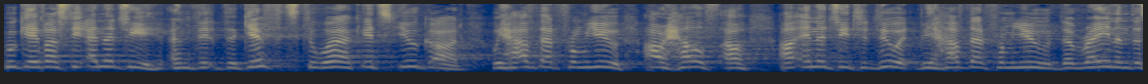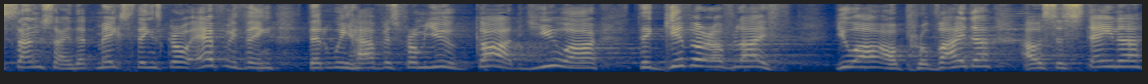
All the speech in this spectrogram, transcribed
Who gave us the energy and the, the gifts to work? It's you, God. We have that from you. Our health, our, our energy to do it, we have that from you. The rain and the sunshine that makes things grow, everything that we have is from you. God, you are the giver of life. You are our provider, our sustainer,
